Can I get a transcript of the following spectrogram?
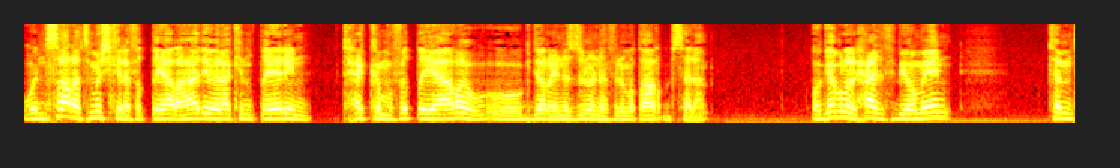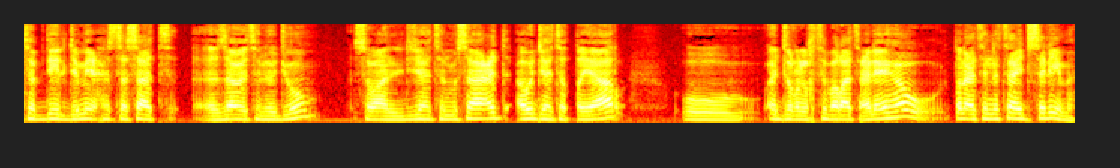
وإن صارت مشكلة في الطيارة هذه ولكن الطيارين تحكموا في الطيارة وقدروا ينزلونها في المطار بسلام. وقبل الحادث بيومين تم تبديل جميع حساسات زاوية الهجوم سواء لجهة المساعد أو جهة الطيار وأجروا الاختبارات عليها وطلعت النتائج سليمة.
